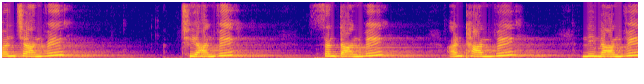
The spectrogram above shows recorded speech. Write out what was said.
पंचानवे छियानवे संतानवे अंठानवे निन्यानवे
